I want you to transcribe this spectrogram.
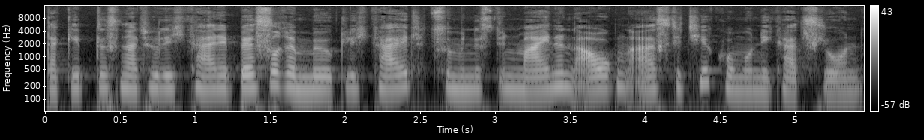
Da gibt es natürlich keine bessere Möglichkeit, zumindest in meinen Augen, als die Tierkommunikation.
